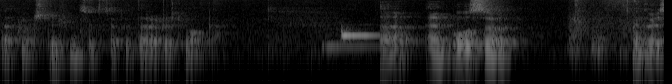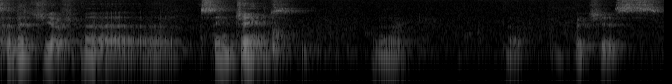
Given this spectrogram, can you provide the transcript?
that much difference except that they're a bit longer. Uh, and also, and there is the liturgy of uh, St. James, uh, uh, which is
